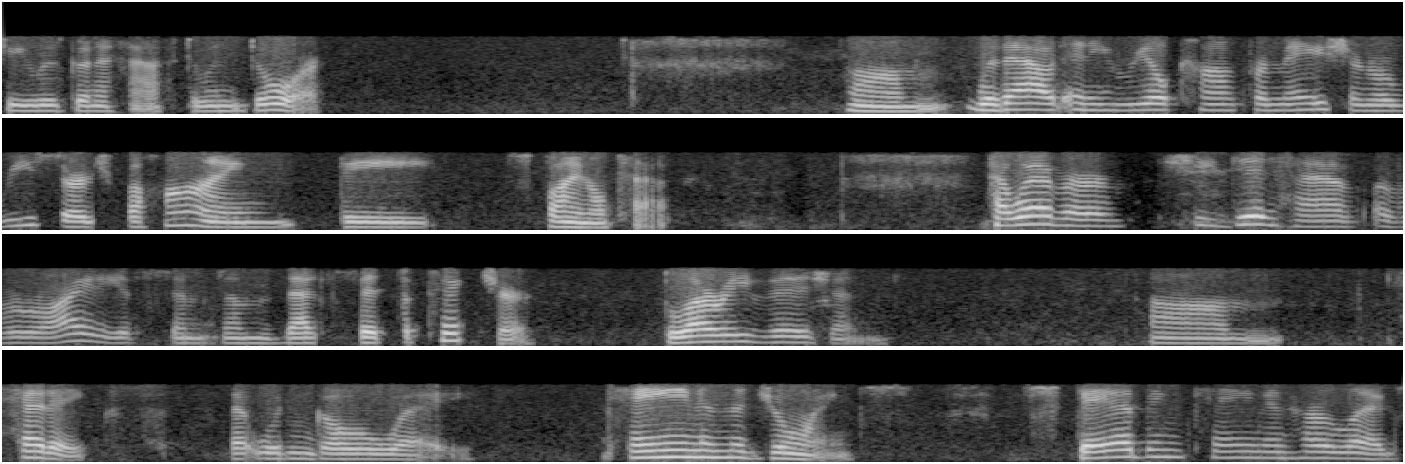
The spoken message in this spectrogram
she was going to have to endure um, without any real confirmation or research behind the spinal tap. However, she did have a variety of symptoms that fit the picture blurry vision, um, headaches that wouldn't go away, pain in the joints, stabbing pain in her legs,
